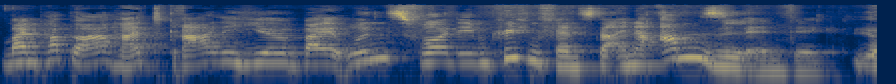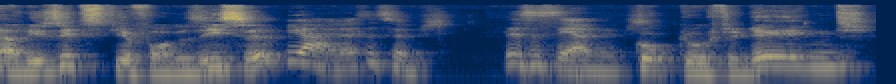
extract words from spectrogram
Mein Papa hat gerade hier bei uns vor dem Küchenfenster eine Amsel entdeckt. Ja, die sitzt hier vorne, siehst du? Ja, das ist hübsch. Das ist sehr hübsch. Guckt durch die Gegend.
